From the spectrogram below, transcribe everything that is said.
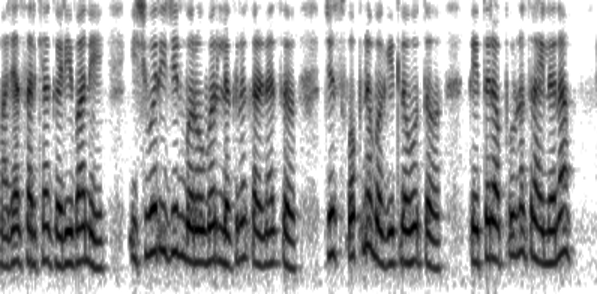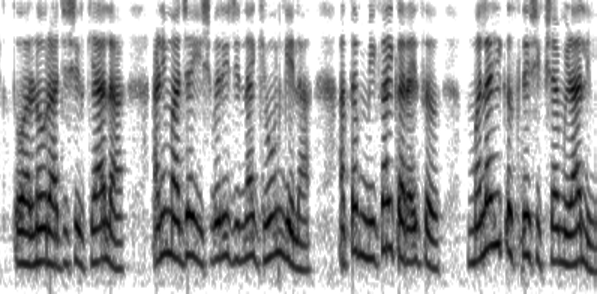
माझ्यासारख्या गरीबाने ईश्वरीजींबरोबर लग्न करण्याचं जे स्वप्न बघितलं होतं ते तर अपूर्णच राहिलं ना? तो अर्णव राजशिर्के आला आणि माझ्या ईश्वरीजींना घेऊन गेला. आता मी काय करायचं? मलाही कसली शिक्षा मिळाली?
